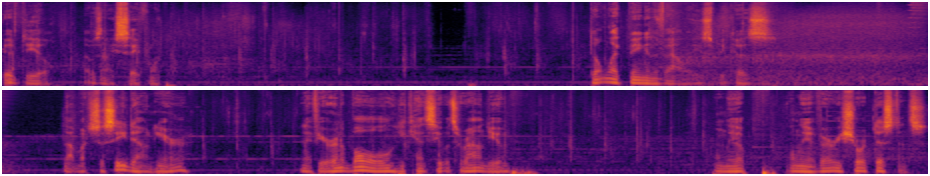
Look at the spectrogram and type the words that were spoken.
Good deal. That was a nice safe one. Don't like being in the valleys because not much to see down here. And if you're in a bowl, you can't see what's around you. Only up only a very short distance.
